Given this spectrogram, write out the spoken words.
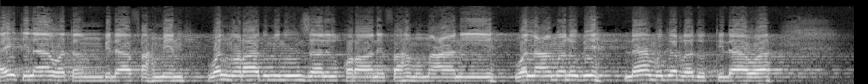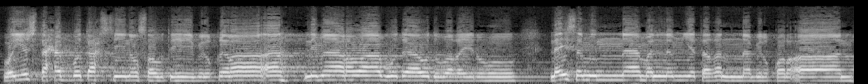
أي تلاوة بلا فهم والمراد من إنزال القرآن فهم معانيه والعمل به لا مجرد التلاوة. ويستحب تحسين صوته بالقراءة لما روى أبو داود وغيره. ليس منا من لم يتغن بالقرآن.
